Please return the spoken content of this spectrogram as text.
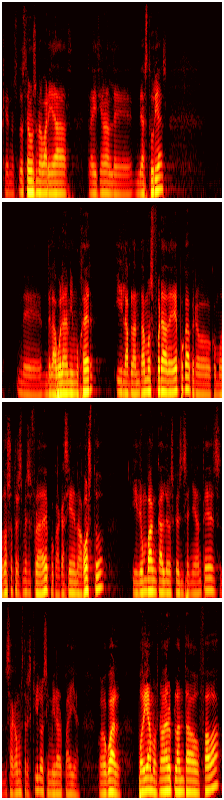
que nosotros tenemos una variedad tradicional de Asturias, de, la abuela de mi mujer, y la plantamos fuera de época, pero como dos o tres meses fuera de época, casi en agosto, y de un bancal de los que os enseñé antes sacamos tres kilos sin mirar para ella. Con lo cual, podíamos no haber plantado fava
